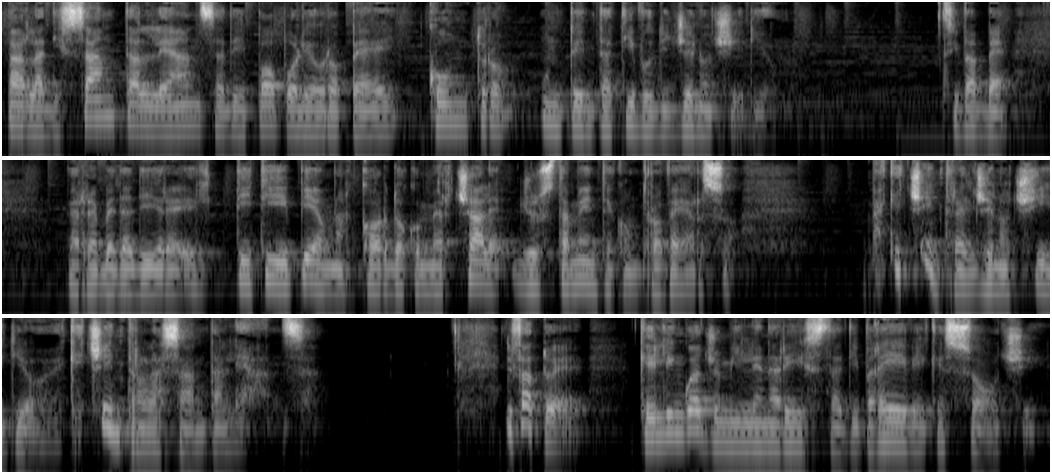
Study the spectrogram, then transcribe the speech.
Parla di santa alleanza dei popoli europei contro un tentativo di genocidio. Sì, vabbè, verrebbe da dire, il TTIP è un accordo commerciale giustamente controverso. Ma che c'entra il genocidio e che c'entra la Santa Alleanza? Il fatto è che il linguaggio millenarista di Breivik e Soci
